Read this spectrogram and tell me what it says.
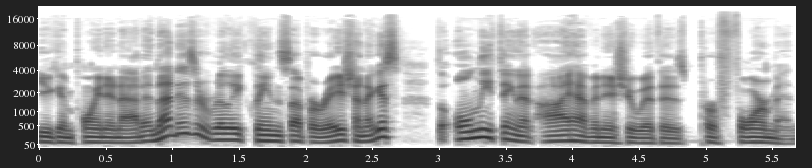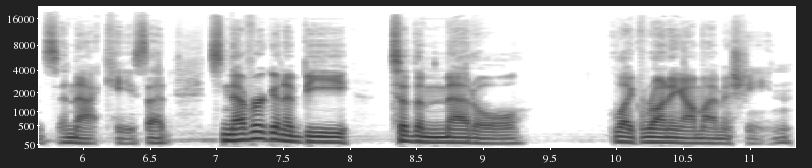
you can point it at and that is a really clean separation. I guess the only thing that i have an issue with is performance in that case that it's never going to be to the metal like running on my machine.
